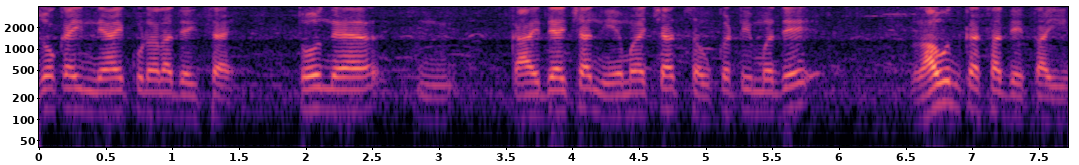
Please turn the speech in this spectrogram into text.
जो काही न्याय कुणाला द्यायचा आहे तो न्याय कायद्याच्या नियमाच्या चौकटीमध्ये राहून कसा देता येईल?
